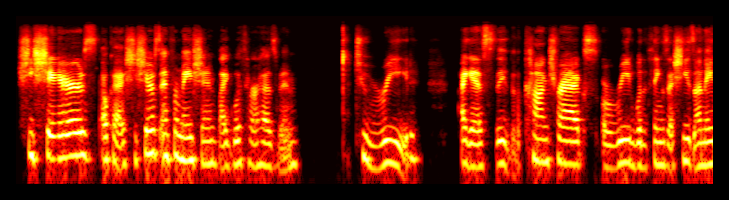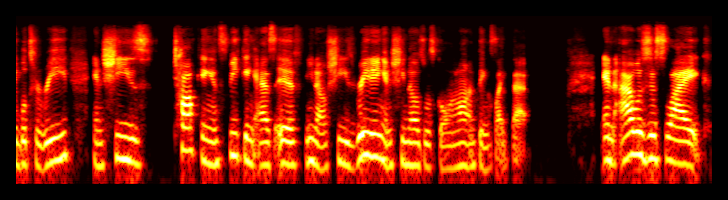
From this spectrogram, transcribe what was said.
she shares okay she shares information like with her husband to read I guess the, the contracts or read with the things that she's unable to read, and she's talking and speaking as if you know she's reading and she knows what's going on, things like that. And I was just like,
